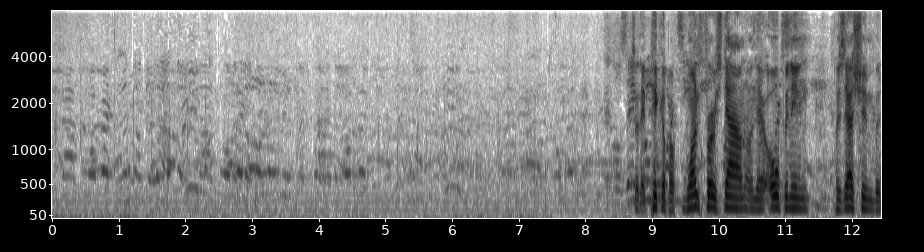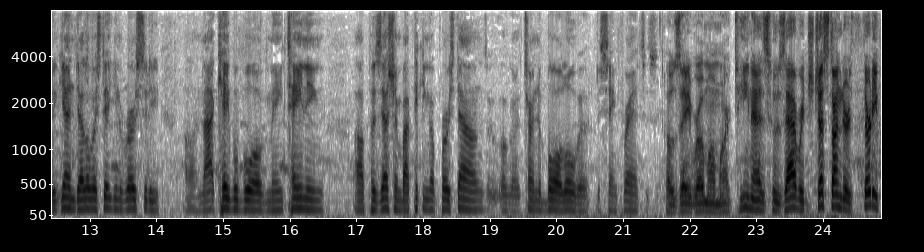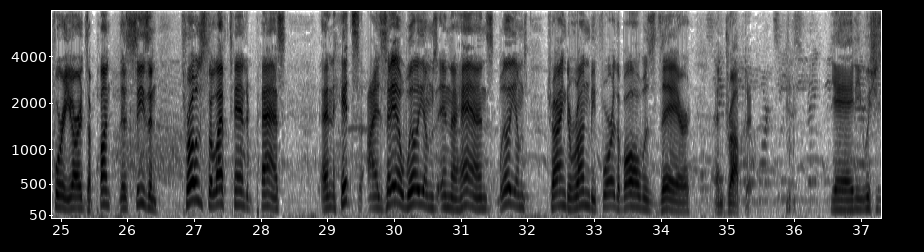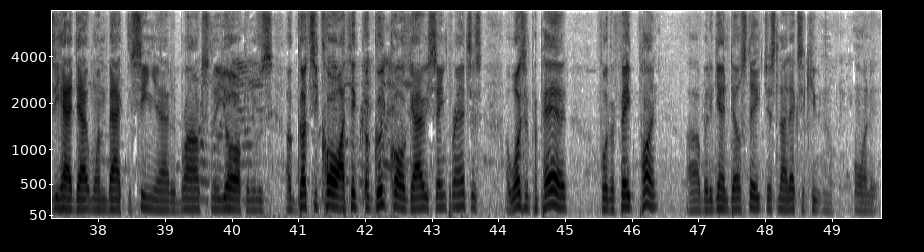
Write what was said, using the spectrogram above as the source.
So they pick up a one first down on their opening possession, but again, Delaware State University uh, not capable of maintaining uh, possession by picking up first downs are going to turn the ball over to St. Francis. Jose Romo Martinez, who's averaged just under 34 yards a punt this season, throws the left handed pass and hits Isaiah Williams in the hands. Williams trying to run before the ball was there and dropped it. Yeah, and he wishes he had that one back, the senior out of the Bronx, New York, and it was a gutsy call. I think a good call, Gary. St. Francis I wasn't prepared for the fake punt, uh, but again, Del State just not executing on it.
